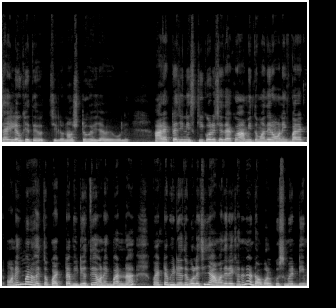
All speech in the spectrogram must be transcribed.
চাইলেও খেতে হচ্ছিল, নষ্ট হয়ে যাবে বলে। আর একটা জিনিস কি করেছে দেখো, আমি তোমাদের অনেকবার এক, অনেকবার হয়তো কয়েকটা ভিডিওতে, অনেকবার না, কয়েকটা ভিডিওতে বলেছি যে আমাদের এখানে না ডবল কুসুমের ডিম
